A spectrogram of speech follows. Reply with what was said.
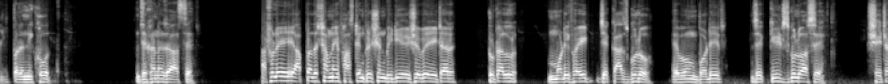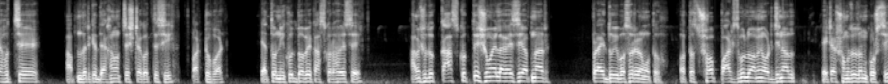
একবারে নিখুঁত, যেখানে যা আছে। আসলে আপনাদের সামনে ফার্স্ট ইমপ্রেশন ভিডিও হিসেবে এটার টোটাল মডিফাইড যে কাজগুলো এবং বডির যে কিটসগুলো আছে, সেটা হচ্ছে আপনাদেরকে দেখানোর চেষ্টা করতেছি পার্ট টু পার্ট এত নিখুঁতভাবে কাজ করা হয়েছে। আমি শুধু কাজ করতেই সময় লাগাইছি আপনার প্রায় দুই বছরের মতো। অর্থাৎ সব পার্টসগুলো আমি অরিজিনাল এটা সংযোজন করছি।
